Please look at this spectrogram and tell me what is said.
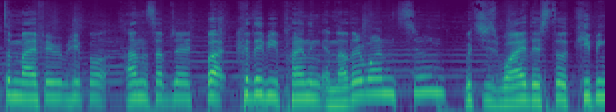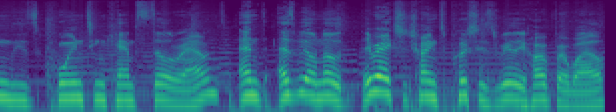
some of my favorite people on the subject. But could they be planning another one soon? Which is why they're still keeping these quarantine camps still around. And as we all know, they were actually trying to push these really hard for a while.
